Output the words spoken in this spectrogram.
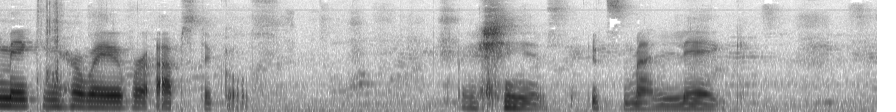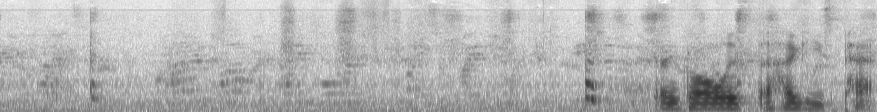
making her way over obstacles. There she is. It's my leg. Her goal is the Huggies pack.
